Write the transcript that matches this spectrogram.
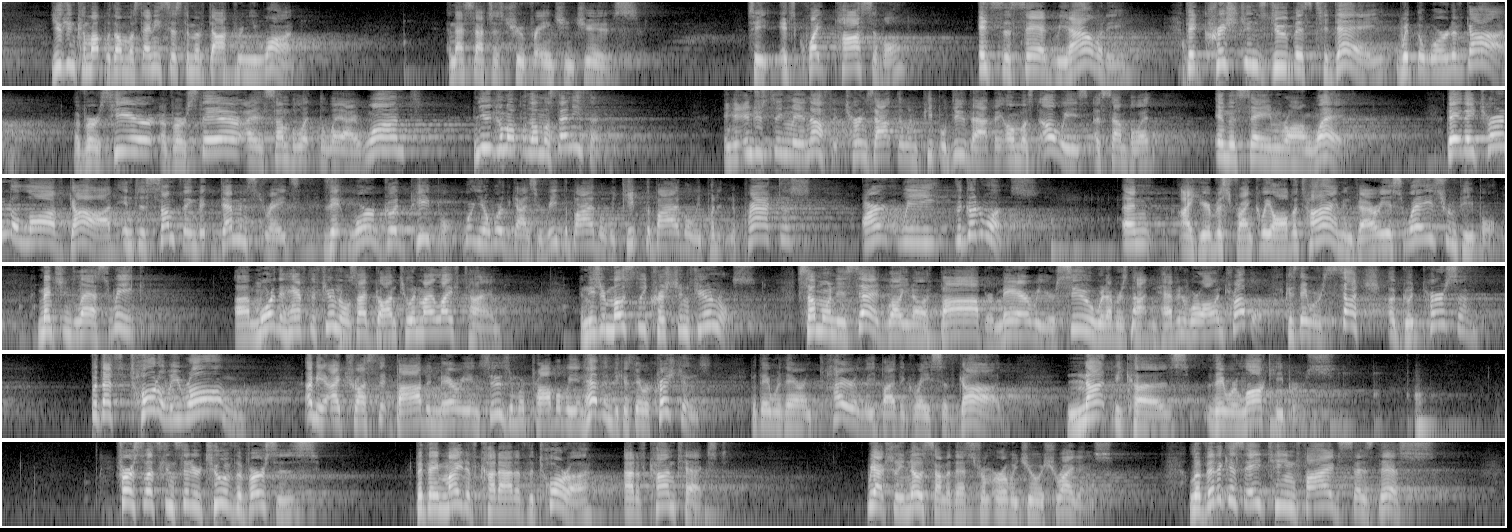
you can come up with almost any system of doctrine you want. And that's not just true for ancient Jews. See, it's quite possible, it's the sad reality that Christians do this today with the Word of God. A verse here, a verse there, I assemble it the way I want, and you can come up with almost anything. And interestingly enough, it turns out that when people do that, they almost always assemble it in the same wrong way. They, they turn the law of God into something that demonstrates that we're good people. We're, you know, we're the guys who read the Bible, we keep the Bible, we put it into practice. Aren't we the good ones? And I hear this, frankly, all the time in various ways from people. Mentioned last week, uh, more than half the funerals I've gone to in my lifetime. And these are mostly Christian funerals. Someone has said, well, you know, if Bob or Mary or Sue, whatever's not in heaven, we're all in trouble because they were such a good person. But that's totally wrong. I mean, I trust that Bob and Mary and Susan were probably in heaven because they were Christians, but they were there entirely by the grace of God not because they were law keepers. First, let's consider two of the verses that they might have cut out of the Torah out of context. We actually know some of this from early Jewish writings. Leviticus 18:5 says this:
